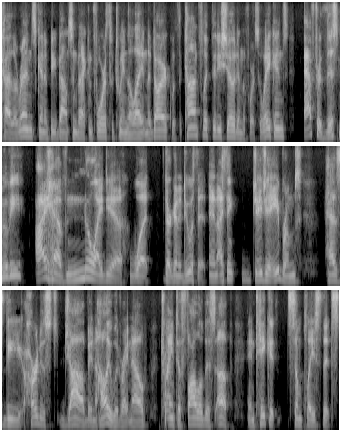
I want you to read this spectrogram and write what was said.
Kylo Ren's going to be bouncing back and forth between the light and the dark with the conflict that he showed in The Force Awakens. After this movie, I have no idea what they're going to do with it. And I think J.J. Abrams has the hardest job in Hollywood right now trying to follow this up and take it someplace that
